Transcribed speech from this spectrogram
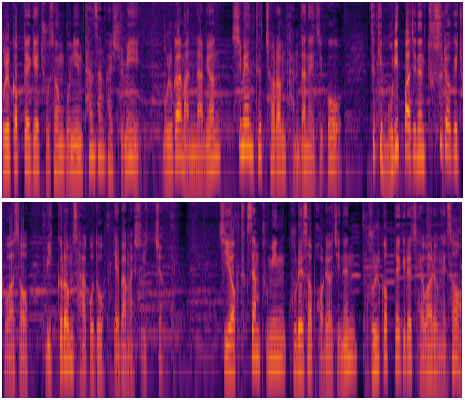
굴 껍데기의 주성분인 탄산칼슘이 물과 만나면 시멘트처럼 단단해지고 특히 물이 빠지는 투수력이 좋아서 미끄럼 사고도 예방할 수 있죠. 지역 특산품인 굴에서 버려지는 굴 껍데기를 재활용해서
